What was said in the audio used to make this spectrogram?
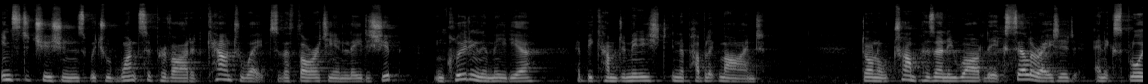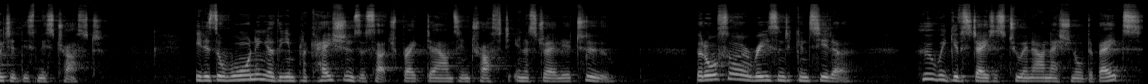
institutions which would once have provided counterweights of authority and leadership, including the media, have become diminished in the public mind. Donald Trump has only wildly accelerated and exploited this mistrust. It is a warning of the implications of such breakdowns in trust in Australia too, but also a reason to consider who we give status to in our national debates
